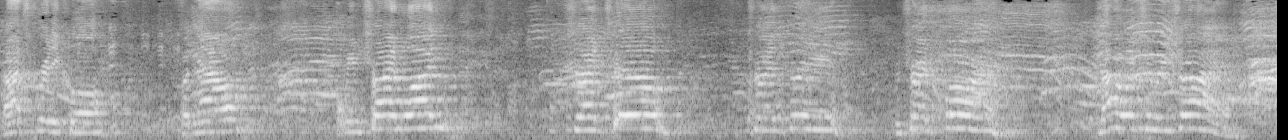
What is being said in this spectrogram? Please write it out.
That's pretty cool. But now, we've tried one, tried two, tried three, we tried four. Now what should we try?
